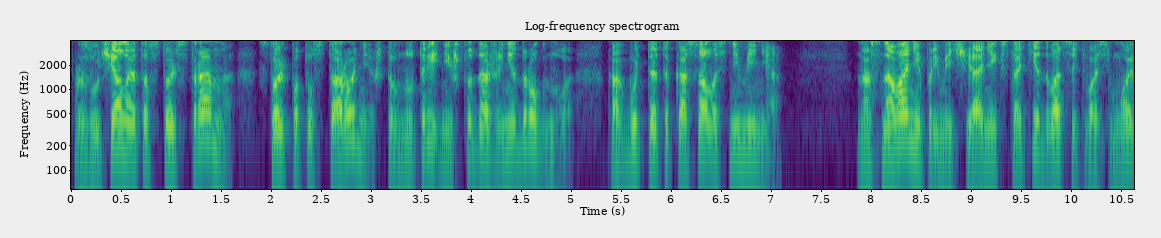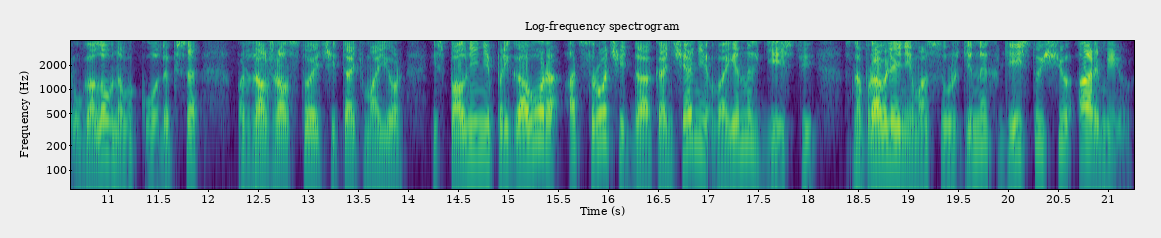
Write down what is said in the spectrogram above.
Прозвучало это столь странно, столь потусторонне, что внутри ничто даже не дрогнуло, как будто это касалось не меня. На основании примечаний к статье 28 Уголовного кодекса, продолжал стоя читать майор, исполнение приговора отсрочить до окончания военных действий с направлением осужденных в действующую армию.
